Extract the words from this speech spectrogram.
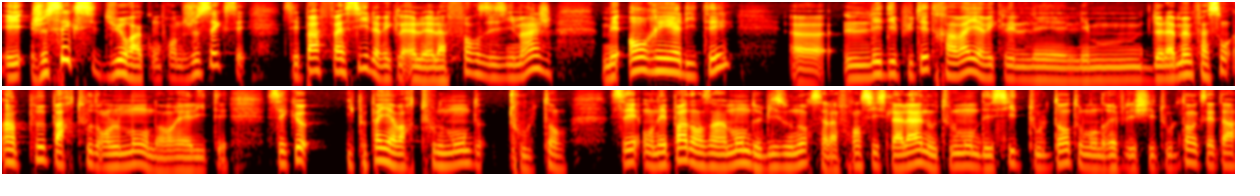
Et je sais que c'est dur à comprendre, je sais que c'est pas facile avec la, force des images, mais en réalité, euh, les députés travaillent avec les- de la même façon un peu partout dans le monde en réalité. C'est que il peut pas y avoir tout le monde tout le temps. C'est on n'est pas dans un monde de bisounours à la Francis Lalanne où tout le monde décide tout le temps, tout le monde réfléchit tout le temps, etc.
